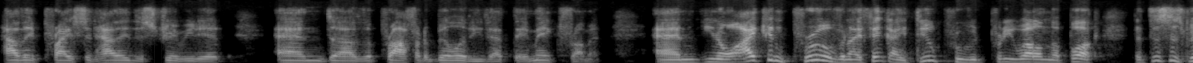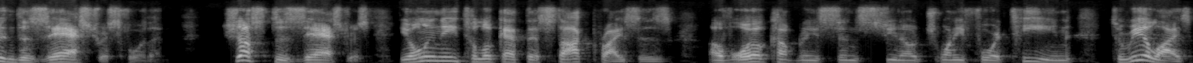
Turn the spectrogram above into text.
how they price it, how they distribute it, and uh, the profitability that they make from it. And, you know, I can prove, and I think I do prove it pretty well in the book, that this has been disastrous for them. Just disastrous. You only need to look at the stock prices of oil companies since, you know, 2014 to realize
